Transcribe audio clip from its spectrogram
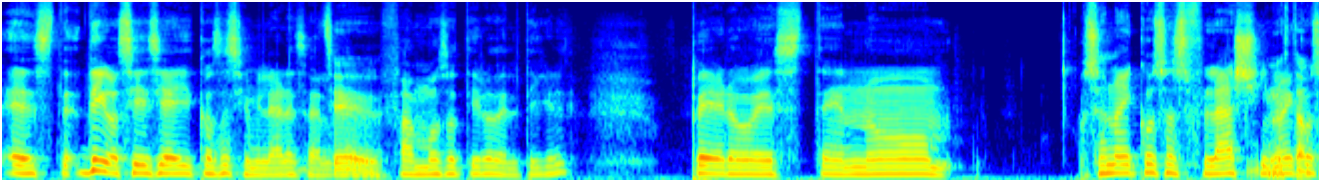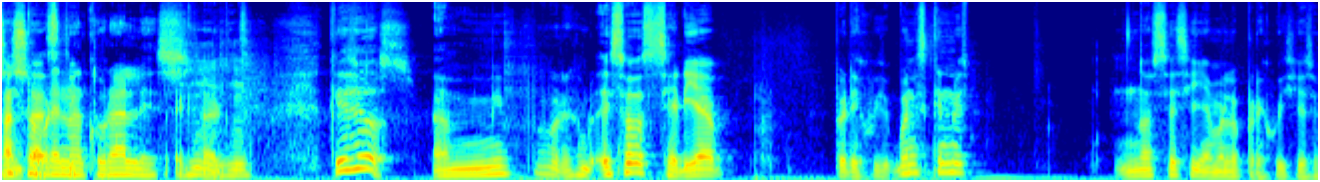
este, digo, sí, sí hay cosas similares al, Sí. al famoso tiro del tigre. Pero este, no, o sea, no hay cosas flashy, No hay cosas fantástico. sobrenaturales. Exacto. Que eso, a mí, por ejemplo, eso sería prejuicio. Bueno, es que no es. No sé si llamarlo prejuicioso.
